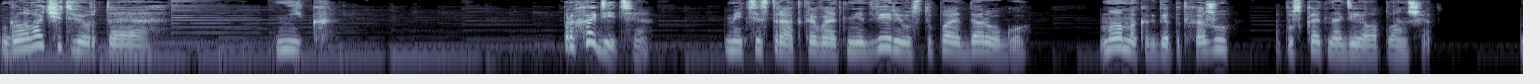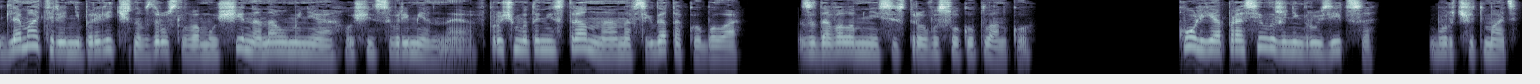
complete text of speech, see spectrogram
Глава четвертая. Ник. «Проходите». Медсестра открывает мне дверь и уступает дорогу. Мама, когда я подхожу, опускает на одеяло планшет. Для матери неприлично взрослого мужчины она у меня очень современная. Впрочем, это не странно, она всегда такой была. Задавала мне сестру высокую планку. «Коль, я просила же не грузиться», — бурчит мать.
